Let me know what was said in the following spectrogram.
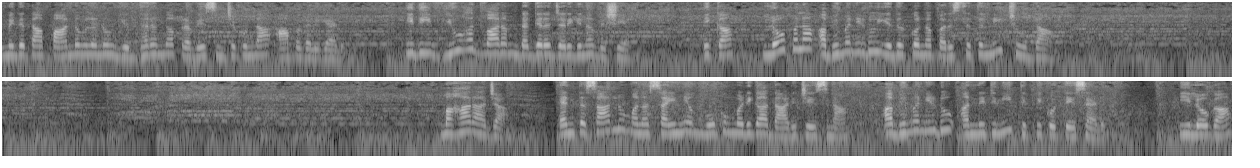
మిగతా పాండవులను యుద్ధరంగా ప్రవేశించకుండా ఆపగలిగాడు. ఇది వ్యూహద్వారం దగ్గర జరిగిన విషయం. ఇక లోపల అభిమన్యుడు ఎదుర్కొన్న పరిస్థితుల్ని చూద్దాం. మహారాజా ఎంతసార్లు మన సైన్యం మూకుమ్మడిగా దాడి చేసినా అభిమన్యుడు అన్నిటినీ తిప్పికొట్టేశాడు. ఈలోగా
